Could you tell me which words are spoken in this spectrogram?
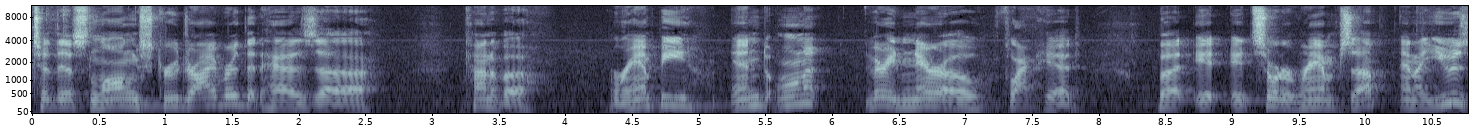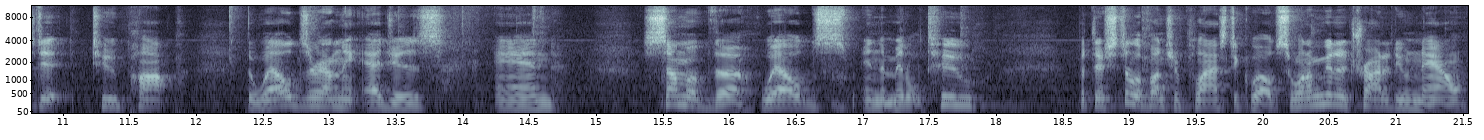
to this long screwdriver that has uh, kind of a rampy end on it. Very narrow flathead, but it, it sort of ramps up. And I used it to pop the welds around the edges and some of the welds in the middle too. But there's still a bunch of plastic welds. So what I'm going to try to do now,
